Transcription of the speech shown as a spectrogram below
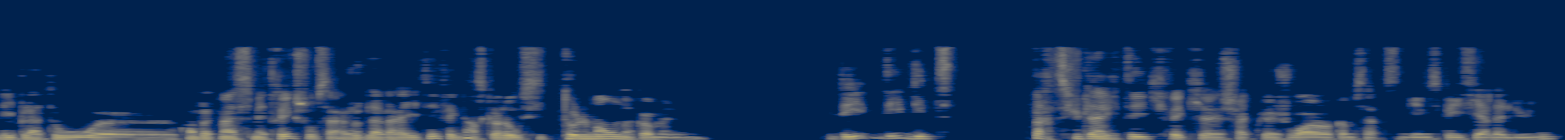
les plateaux euh, complètement asymétriques. Je trouve que ça ajoute de la variété. Fait que dans ce cas-là aussi, tout le monde a comme une des, des, des petites particularités qui fait que chaque joueur a comme sa petite game spéciale à lui.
